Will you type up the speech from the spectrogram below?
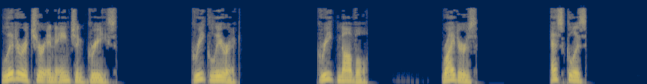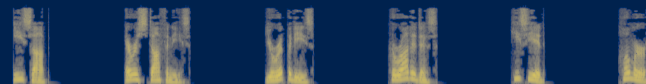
Literature in ancient Greece. Greek lyric Greek novel. Writers. Aeschylus. Aesop. Aristophanes. Euripides. Herodotus. Hesiod. Homer.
